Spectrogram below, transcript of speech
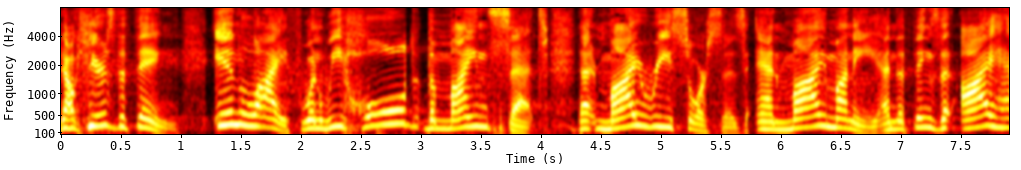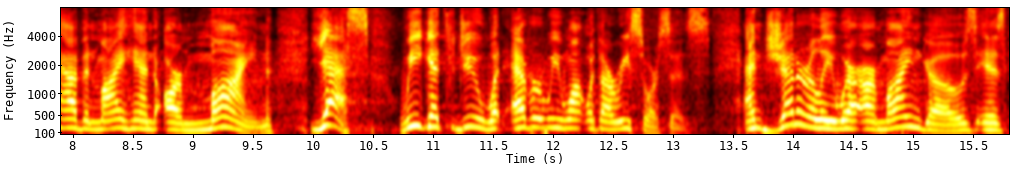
Now, here's the thing in life, when we hold the mindset that my resources and my money and the things that I have in my hand are mine, yes, we get to do whatever we want with our resources. And generally, where our mind goes is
